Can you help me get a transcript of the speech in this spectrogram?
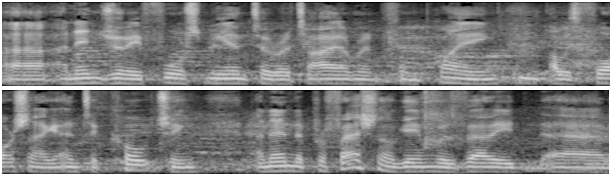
Uh, an injury forced me into retirement from playing. I was fortunate I got into coaching, and then the professional game was very, uh,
